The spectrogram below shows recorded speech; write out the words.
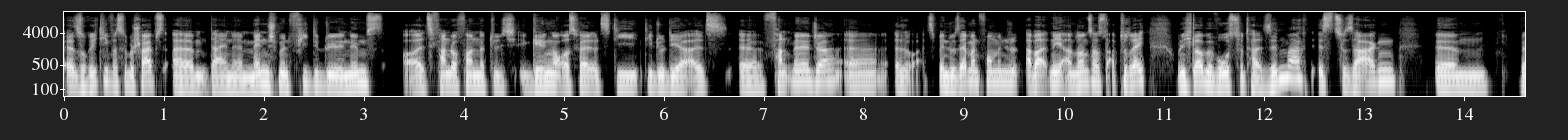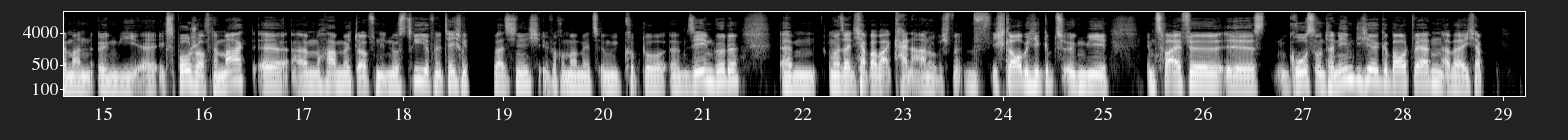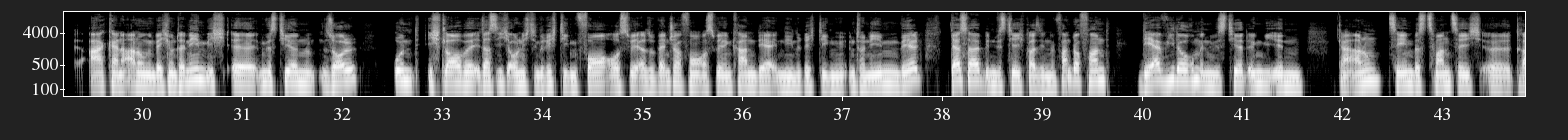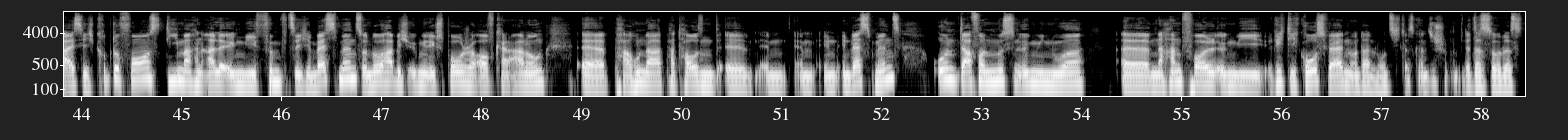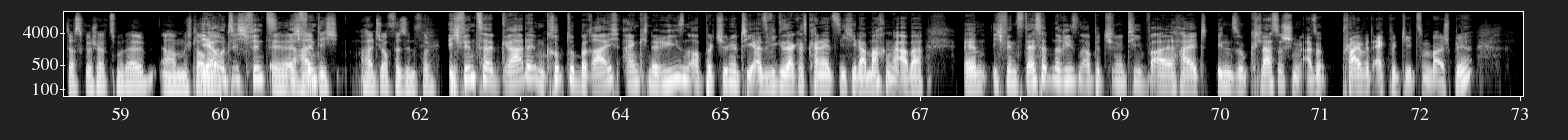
also richtig, was du beschreibst, ähm, deine Management-Fee, die du dir nimmst, als Fund of Fund natürlich geringer ausfällt als die, die du dir als äh, Fundmanager, äh, also als wenn du selber ein Fondsmanager, aber nee, ansonsten hast du absolut recht. Und ich glaube, wo es total Sinn macht, ist zu sagen, ähm, wenn man irgendwie äh, Exposure auf einem Markt äh, ähm, haben möchte, auf eine Industrie, auf eine Technik, weiß ich nicht, wie auch immer man jetzt irgendwie Krypto äh, sehen würde. Ähm, und man sagt, ich habe aber keine Ahnung. Ich, ich glaube, hier gibt es irgendwie im Zweifel äh, große Unternehmen, die hier gebaut werden, aber ich habe A, keine Ahnung, in welche Unternehmen ich äh, investieren soll und ich glaube, dass ich auch nicht den richtigen Fonds auswählen, also Venture-Fonds auswählen kann, der in den richtigen Unternehmen wählt. Deshalb investiere ich quasi in einen Fund of Fund. Der wiederum investiert irgendwie in, keine Ahnung, 10 bis 20, äh, 30 Kryptofonds. Die machen alle irgendwie 50 Investments und so habe ich irgendwie ein Exposure auf, keine Ahnung, äh, paar hundert, paar tausend äh, im, im, im Investments. Und davon müssen irgendwie nur äh, eine Handvoll irgendwie richtig groß werden und dann lohnt sich das Ganze schon. Das ist so das, das Geschäftsmodell. Ähm, ich glaube, ja, und ich finde äh, halte ich, halt ich auch für sinnvoll. Ich finde es halt gerade im Kryptobereich eigentlich eine riesen Opportunity. Also wie gesagt, das kann jetzt nicht jeder machen, aber ähm, ich finde es deshalb eine riesen Opportunity, weil halt in so klassischen, also Private Equity zum Beispiel,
